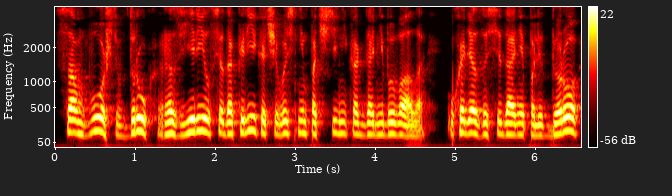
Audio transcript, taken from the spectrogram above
Сам вождь вдруг разъярился до крика, чего с ним почти никогда не бывало. Уходя с заседания политбюро,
